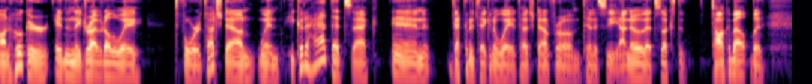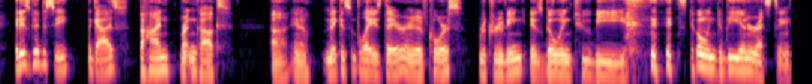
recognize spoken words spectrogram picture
on Hooker, and then they drive it all the way for a touchdown when he could have had that sack, and that could have taken away a touchdown from Tennessee. I know that sucks to talk about, but it is good to see the guys behind Brenton Cox, uh, you know, making some plays there, and of course, recruiting is going to be it's going to be interesting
